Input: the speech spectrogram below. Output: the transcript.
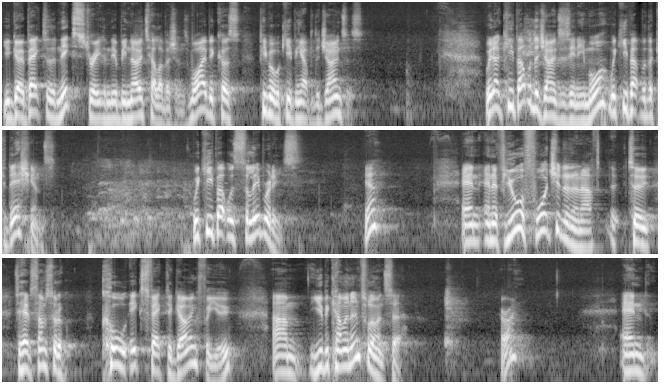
You'd go back to the next street and there'd be no televisions. Why? Because people were keeping up with the Joneses. We don't keep up with the Joneses anymore, we keep up with the Kardashians. we keep up with celebrities. Yeah? And, and if you're fortunate enough to, to have some sort of cool X factor going for you, um, you become an influencer. All right? And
